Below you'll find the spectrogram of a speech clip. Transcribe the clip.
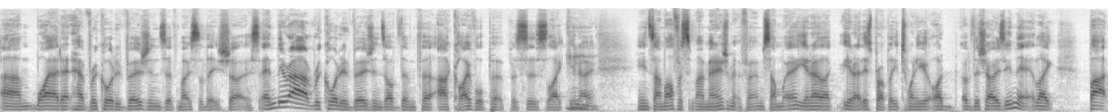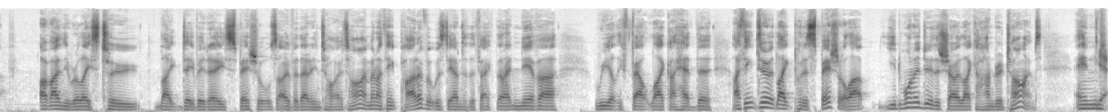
um, why I don't have recorded versions of most of these shows, and there are recorded versions of them for archival purposes, like you know. In some office at my management firm somewhere, you know, like you know, there's probably twenty odd of the shows in there. Like, but I've only released two like DVD specials over that entire time, and I think part of it was down to the fact that I never really felt like I had the. I think to like put a special up, you'd want to do the show like a hundred times, and Yeah.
